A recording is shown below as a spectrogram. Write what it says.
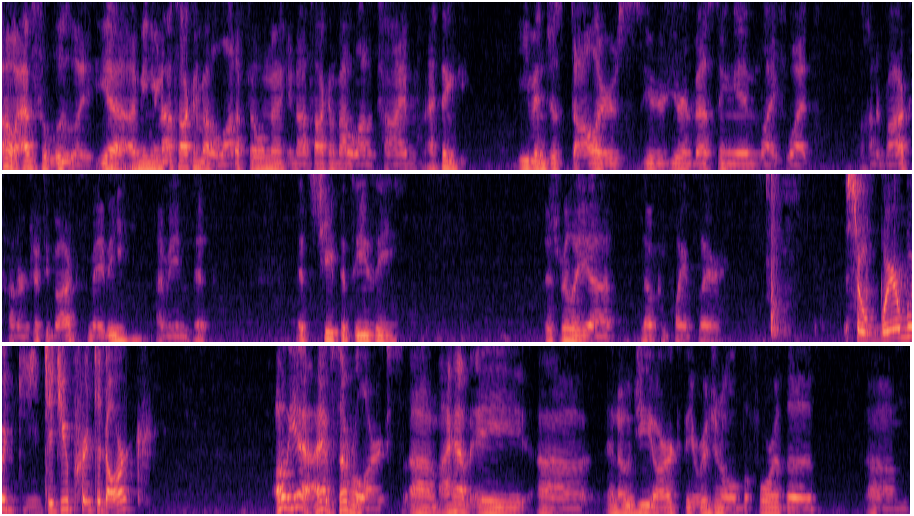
Oh, absolutely. Yeah. I mean, you're not talking about a lot of filament. You're not talking about a lot of time. I think even just dollars, you're you're investing in like what, 100 bucks, 150 bucks, maybe. I mean, it's it's cheap. It's easy. There's really uh, no complaints there. So where would you, did you print an arc? Oh yeah, I have several arcs. Um, I have a uh, an OG arc, the original before the um,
